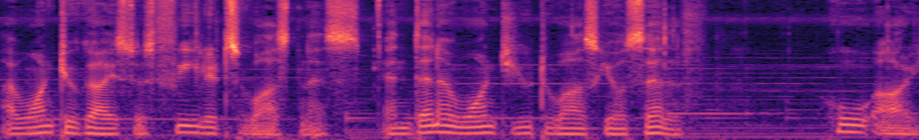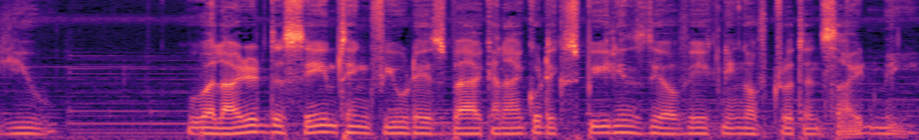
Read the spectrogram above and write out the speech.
I want you guys to feel its vastness. And then I want you to ask yourself, who are you? Well, I did the same thing few days back and I could experience the awakening of truth inside me.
